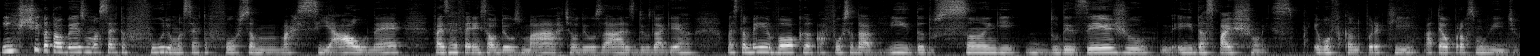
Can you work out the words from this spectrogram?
instiga talvez uma certa fúria, uma certa força marcial, né? Faz referência ao deus Marte, ao deus Ares, deus da guerra, mas também evoca a força da vida, do sangue, do desejo e das paixões. Eu vou ficando por aqui, até o próximo vídeo.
